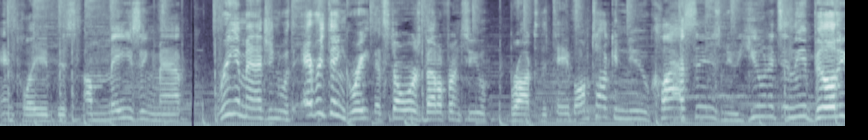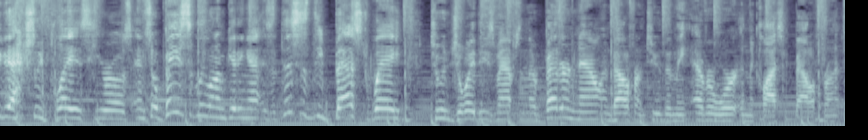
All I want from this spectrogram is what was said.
and play this amazing map reimagined with everything great that Star Wars Battlefront 2 brought to the table. I'm talking new classes, new units, and the ability to actually play as heroes. And so basically what I'm getting at is that this is the best way to enjoy these maps, and they're better now in Battlefront 2 than they ever were in the classic Battlefront.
